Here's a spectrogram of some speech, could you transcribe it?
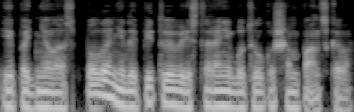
и подняла с пола недопитую в ресторане бутылку шампанского.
